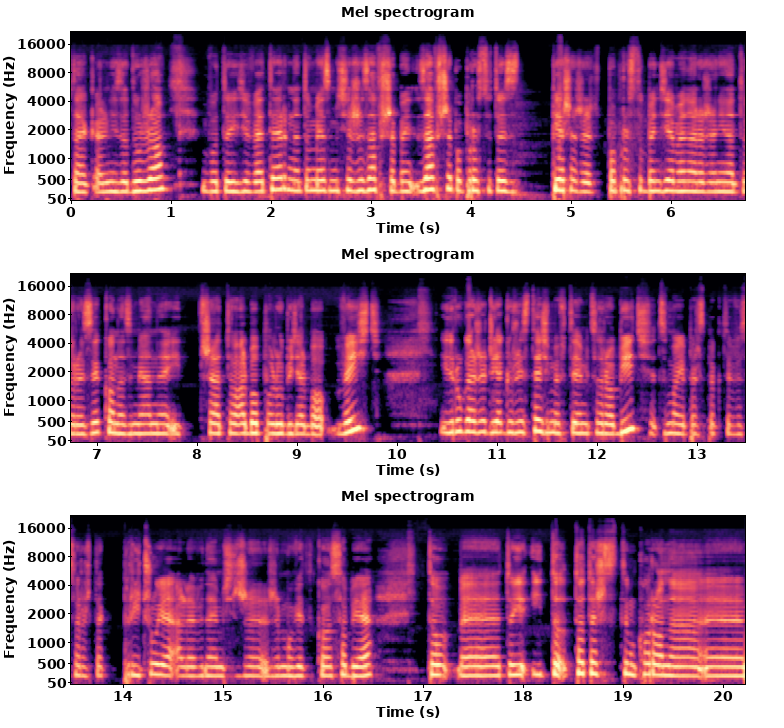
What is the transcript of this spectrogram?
Tak, ale nie za dużo, bo to idzie weter. Natomiast myślę, że zawsze, zawsze po prostu to jest pierwsza rzecz. Po prostu będziemy narażeni na to ryzyko, na zmiany i trzeba to albo polubić, albo wyjść. I druga rzecz, jak już jesteśmy w tym, co robić, z mojej perspektywy, sorry, że tak preachuję, ale wydaje mi się, że, że mówię tylko o sobie, to, e, to, i to, to też z tym korona e,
